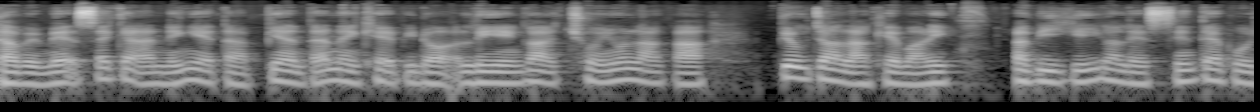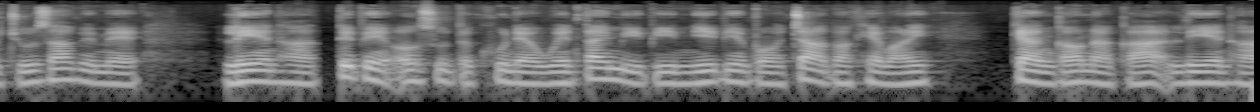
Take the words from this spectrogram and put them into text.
ဒါပေမဲ့စက္ကန့်အနည်းငယ်သာပြန်တန်းနိုင်ခဲ့ပြီးတော့လေရင်ကခြုံရွံ့လာကပြုတ်ကျလာခဲ့ပါသည်အဘီဂေးကလည်းဆင်းသက်ဖို့ကြိုးစားပေမဲ့ လေရင်ဟာတစ်ပင်အုပ်စုတစ်ခုနဲ့ဝင်တိုက်မိပြီးမြေပြင်ပေါ်ကျသွားခဲ့ပါသည်ကံကောင်းတာကလေရင်ဟာ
